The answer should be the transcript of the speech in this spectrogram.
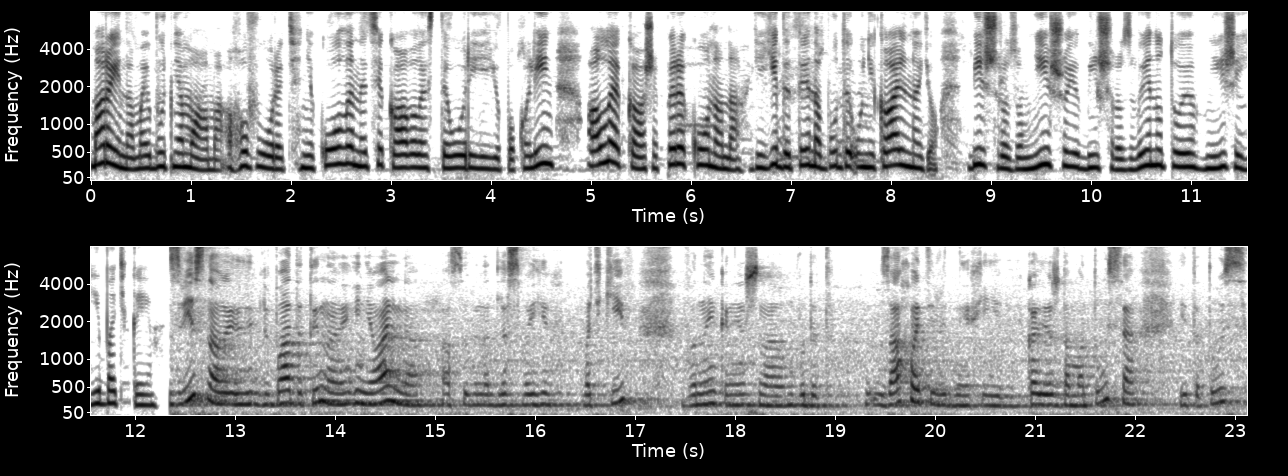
Марина, майбутня мама, говорить, ніколи не цікавилась теорією поколінь, але каже, переконана, її дитина буде унікальною, більш розумнішою, більш розвинутою, ніж її батьки. Звісно, люба дитина геніальна, особливо для своїх батьків. Вони, звісно, будуть в захваті від них, і кожна матуся і татусь.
